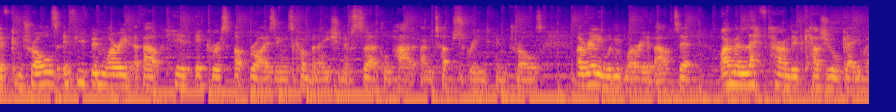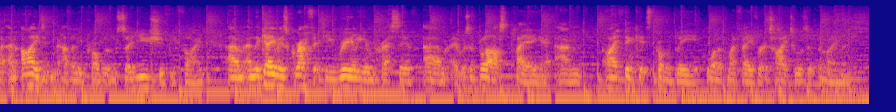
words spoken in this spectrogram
of controls, if you've been worried about Kid Icarus Uprising's combination of circle pad and touchscreen controls, I really wouldn't worry about it. I'm a left-handed casual gamer and I didn't have any problems, so you should be fine. Um, and the game is graphically really impressive. Um, it was a blast playing it and I think it's probably one of my favourite titles at the moment.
